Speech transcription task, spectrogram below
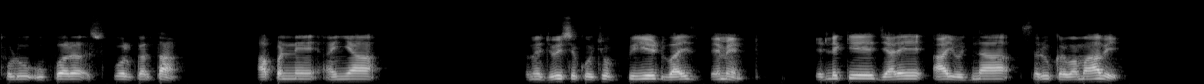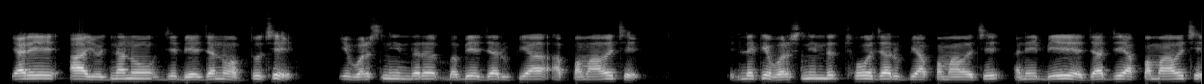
થોડું ઉપર સ્ક્રોલ કરતાં આપણને અહીંયા તમે જોઈ શકો છો પીરિયડ વાઇઝ પેમેન્ટ એટલે કે જ્યારે આ યોજના શરૂ કરવામાં આવે ત્યારે આ યોજનાનો જે બે હજારનો હપ્તો છે, એ વર્ષની અંદર બે હજાર રૂપિયા આપવામાં આવે છે. એટલે કે વર્ષની અંદર છ હજાર રૂપિયા આપવામાં આવે છે અને બે હજાર જે આપવામાં આવે છે,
